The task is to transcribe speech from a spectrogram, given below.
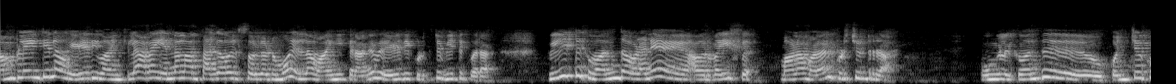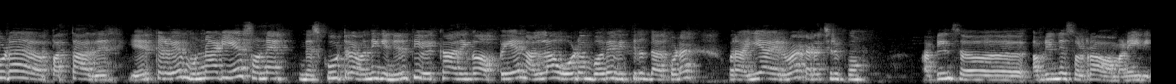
கம்ப்ளைண்ட்டுன்னு அவங்க எழுதி வாங்கிக்கல ஆனா என்னெல்லாம் தகவல் சொல்லணுமோ எல்லாம் வாங்கிக்கிறாங்க. இவர் எழுதி கொடுத்துட்டு வீட்டுக்கு வரார். வீட்டுக்கு வந்த உடனே அவர் ஒய்ஃப் மழை மழைன்னு பிடிச்சுட்டுறா. உங்களுக்கு வந்து கொஞ்சம் கூட பத்தாது. ஏற்கனவே முன்னாடியே சொன்னேன் இந்த ஸ்கூட்டரை வந்து இங்கே நிறுத்தி வைக்காதீங்க. அப்பயே நல்லா ஓடும் போதே வித்திருந்தா கூட ஒரு ஐயாயிரம் ரூபா கிடச்சிருக்கும். அப்படின்னு சொ அப்படின்னு சொல்கிறா அவன் மனைவி.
